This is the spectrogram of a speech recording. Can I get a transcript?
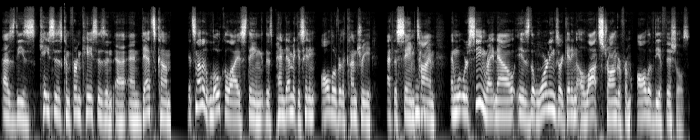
as these cases, confirmed cases, and uh, and deaths come, it's not a localized thing. This pandemic is hitting all over the country at the same mm-hmm. time. Mm-hmm. And what we're seeing right now is the warnings are getting a lot stronger from all of the officials.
